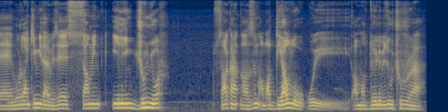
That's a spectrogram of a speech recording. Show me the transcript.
Ee, buradan kim gider bize? Samin Ealing Junior. Sağ kanat lazım ama Diallo. Oy. Ama böyle bizi uçurur ha.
